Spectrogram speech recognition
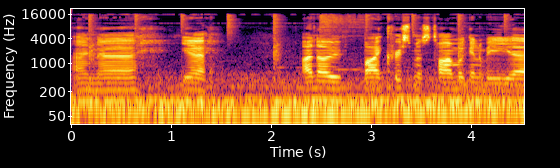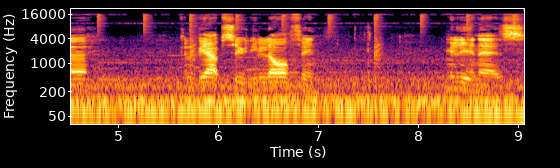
And uh, yeah, I know by Christmas time we're gonna be uh, gonna be absolutely laughing. Millionaires,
